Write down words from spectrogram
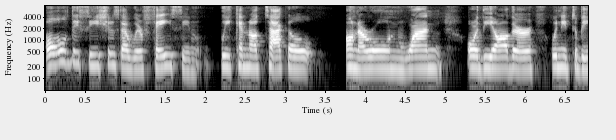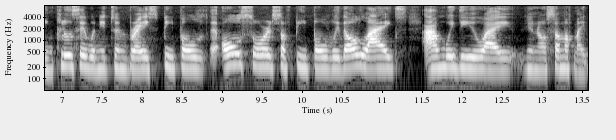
all these issues that we're facing, we cannot tackle on our own, one or the other. We need to be inclusive. We need to embrace people, all sorts of people with all likes. I'm with you. I, you know, some of my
